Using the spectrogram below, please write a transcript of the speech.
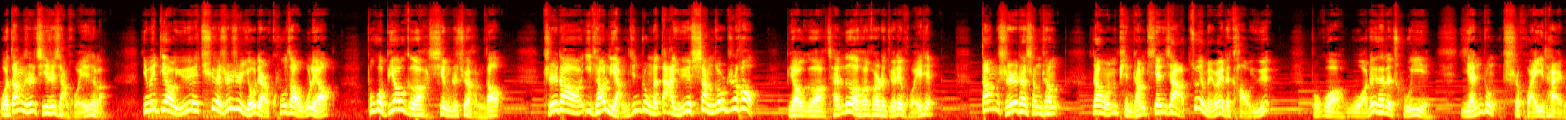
我当时其实想回去了，因为钓鱼确实是有点枯燥无聊。不过彪哥兴致却很高，直到一条两斤重的大鱼上钩之后，彪哥才乐呵呵的决定回去。当时他声称让我们品尝天下最美味的烤鱼。不过，我对他的厨艺严重持怀疑态度。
